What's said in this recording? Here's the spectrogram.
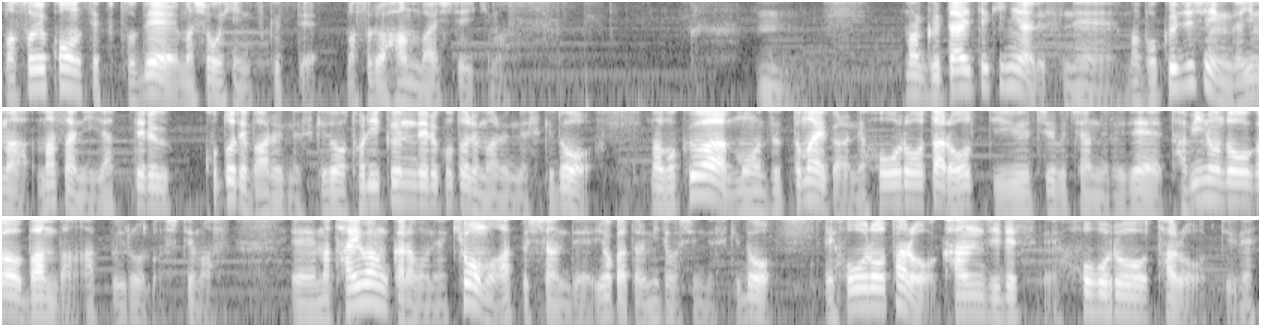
まあ、そういうコンセプトで、まあ、商品作って、まあ、それを販売していきます。うん。まあ具体的にはですね、まあ、僕自身が今まさにやってることでもあるんですけど取り組んでることでもあるんですけど、まあ、僕はもうずっと前からね「放浪太郎」っていう YouTube チャンネルで旅の動画をバンバンアップロードしてます、えーまあ台湾からもね今日もアップしたんでよかったら見てほしいんですけど「えー放浪太郎」漢字ですね「放浪太郎」っていうね。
